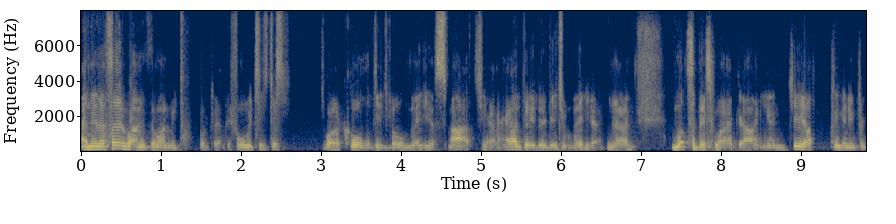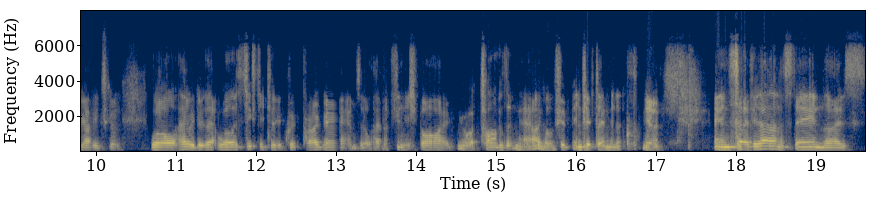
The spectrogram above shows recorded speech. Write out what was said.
And then the third one is the one we talked about before, which is just what I call the digital media smarts. You know, how do you do digital media? You know, what's the best way of going? And gee, I think an infographics good. Well, how do we do that? Well, there's 62 quick programs that'll have it finished by what time is it now? In 15 minutes. You know, and so if you don't understand those,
